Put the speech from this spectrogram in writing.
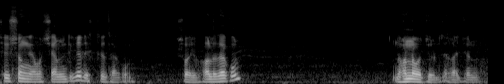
সেই সঙ্গে আমার চ্যানেলটিকে দেখতে থাকুন। সবাই ভালো থাকুন। ধন্যবাদ দেখার জন্য।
